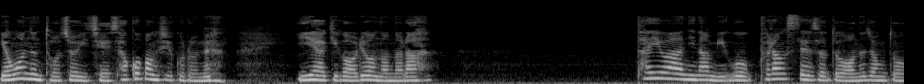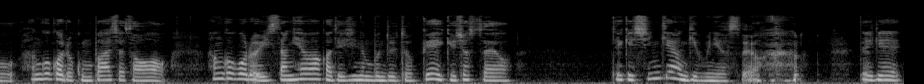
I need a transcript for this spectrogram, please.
영어는 도저히 제 사고방식으로는 이해하기가 어려운 언어라 타이완이나 미국, 프랑스에서도 어느 정도 한국어를 공부하셔서 한국어로 일상 회화가 되시는 분들도 꽤 계셨어요. 되게 신기한 기분이었어요. 되게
